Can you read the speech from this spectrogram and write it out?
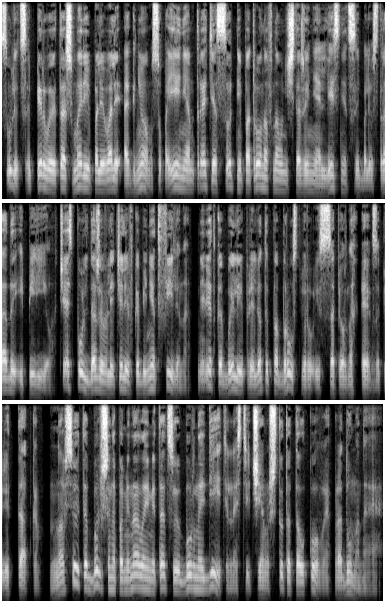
С улицы первый этаж мэрии поливали огнем, с упоением тратя сотни патронов на уничтожение лестницы, балюстрады и перил. Часть пуль даже влетели в кабинет Филина. Нередко были и прилеты по брустверу из саперных экзо перед тапком. Но все это больше напоминало имитацию бурной деятельности, чем что-то толковое, продуманное.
